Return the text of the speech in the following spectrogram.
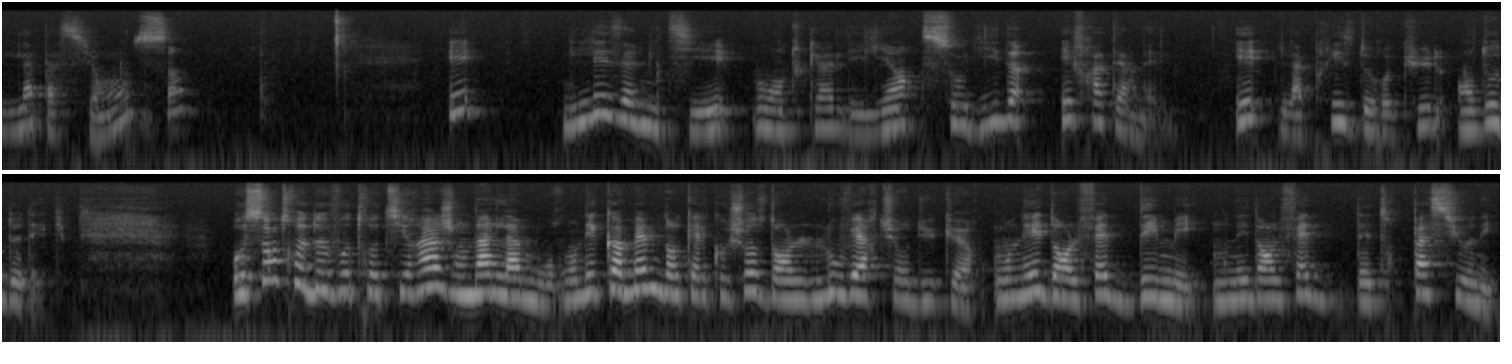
la patience et les amitiés, ou en tout cas les liens solides et fraternels et la prise de recul en dos de deck. Au centre de votre tirage, on a l'amour. On est quand même dans quelque chose dans l'ouverture du cœur. On est dans le fait d'aimer. On est dans le fait d'être passionné.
